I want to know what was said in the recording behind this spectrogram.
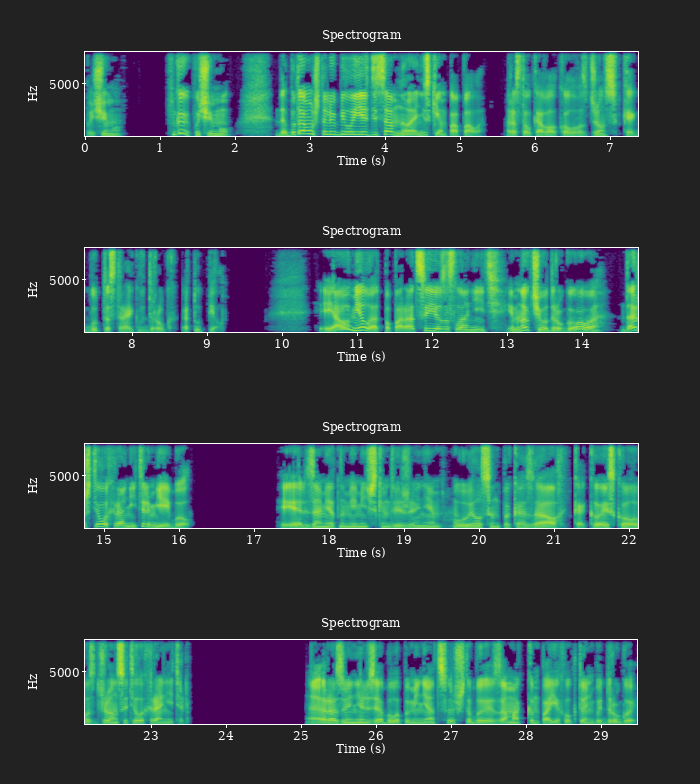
Почему? Как почему? Да потому что любила ездить со мной, а ни с кем попала. Растолковал Коловас Джонс, как будто Страйк вдруг отупел. Я умела от папарацци ее заслонить, и много чего другого. Даже телохранителем ей был. Эль заметным мимическим движением Уилсон показал, какой из Коловас Джонса телохранитель. А разве нельзя было поменяться, чтобы за Макком поехал кто-нибудь другой?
